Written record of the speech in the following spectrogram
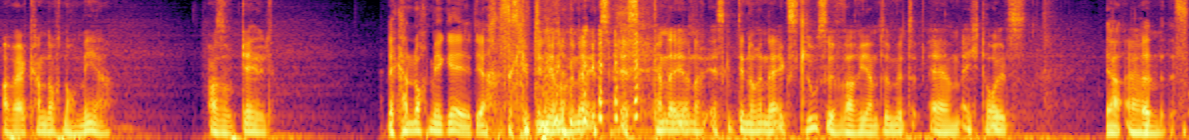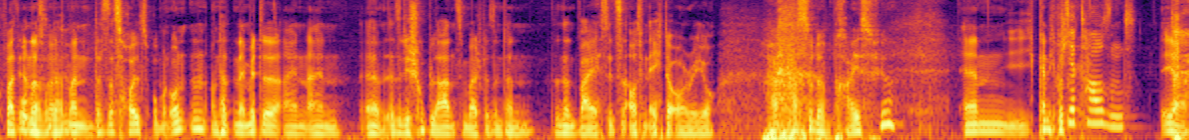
Aber er kann doch noch mehr. Also Geld. Der kann noch mehr Geld, ja. Es gibt den ja noch in der Ex es kann ja noch, es gibt den noch in der Exclusive-Variante mit ähm, Echtholz. Ja, Ähm, äh, es ist quasi anders. Da hat man, das ist Holz oben und unten und hat in der Mitte ein, ein äh, also die Schubladen zum Beispiel sind dann, sind dann weiß, sitzen aus wie ein echter Oreo. Ha- Hast du da einen Preis für? Ähm, ich kann ich kurz 4000. Ja,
